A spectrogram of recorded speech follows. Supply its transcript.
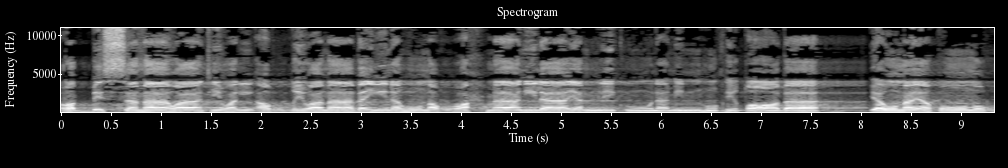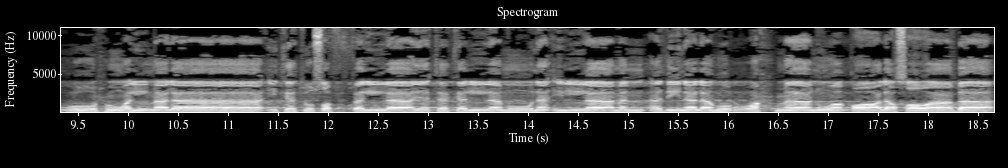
رب السماوات والأرض وما بينهما الرحمن لا يملكون منه خطابا. يوم يقوم الروح والملائكة صفا لا يتكلمون إلا من أذن له الرحمن وقال صوابا.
